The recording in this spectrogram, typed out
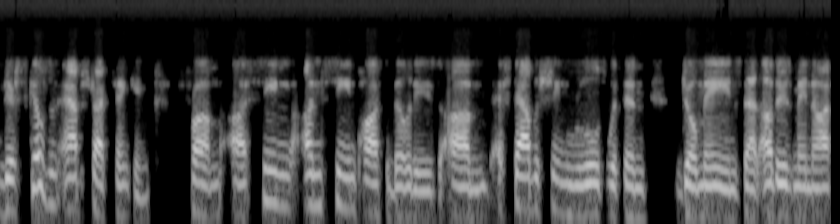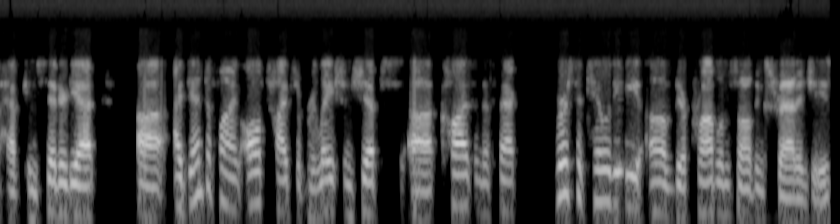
Their skills in abstract thinking, from uh, seeing unseen possibilities, um, establishing rules within domains that others may not have considered yet, uh, identifying all types of relationships, uh, cause and effect, versatility of their problem solving strategies.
